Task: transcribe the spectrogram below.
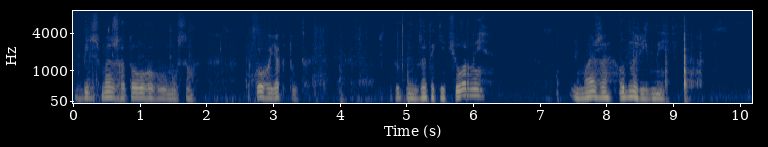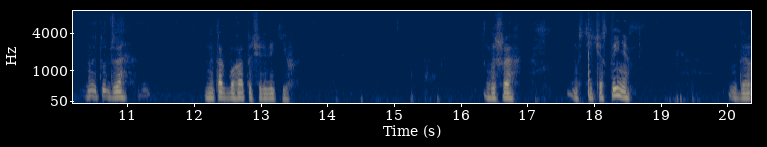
більш-менш готового гумусу. Такого як тут. Тут він вже такий чорний і майже однорідний. Ну і тут вже не так багато черв'яків. лише в цій частині, де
